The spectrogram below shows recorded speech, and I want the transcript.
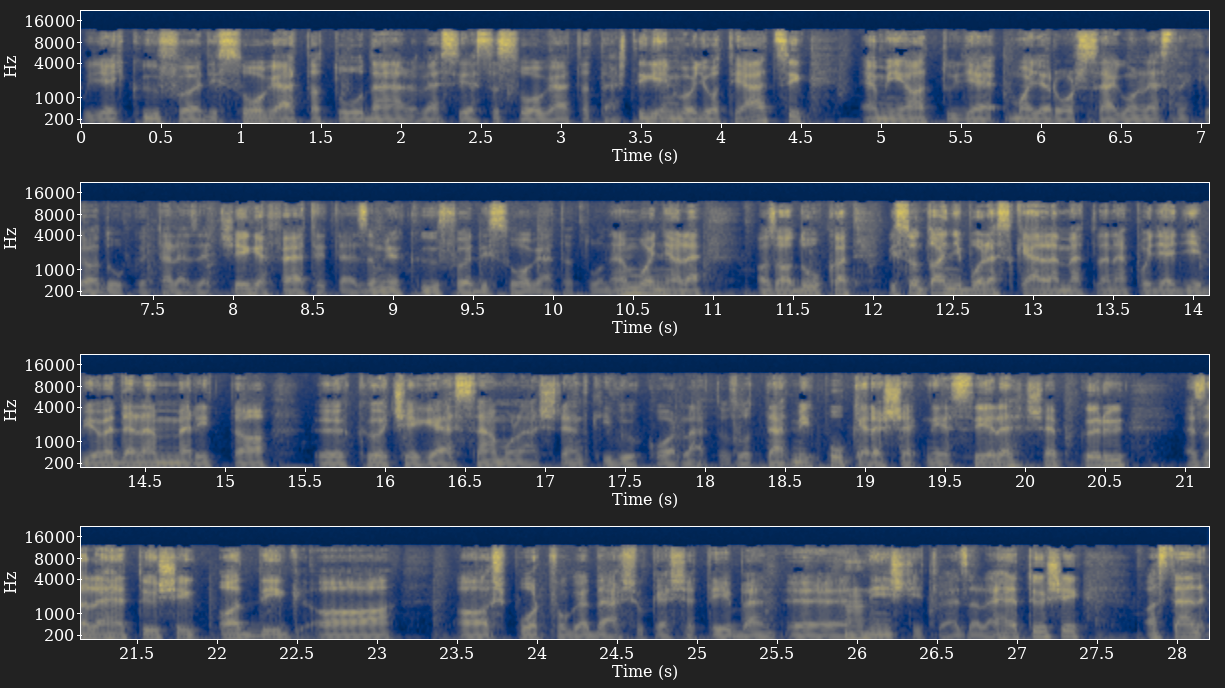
ugye egy külföldi szolgáltatónál veszi ezt a szolgáltatást igénybe, vagy ott játszik, emiatt ugye Magyarországon lesz neki adókötelezettsége, feltételezem, hogy a külföldi szolgáltató nem vonja le az adókat, viszont annyiból lesz kellemetlenebb, hogy egyéb jövedelem, mert itt a költségelszámolás rendkívül korlátozott. Tehát még pókereseknél szélesebb körű ez a lehetőség, addig a, a sportfogadások esetében ö, hm. nincs nyitva ez a lehetőség. Aztán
